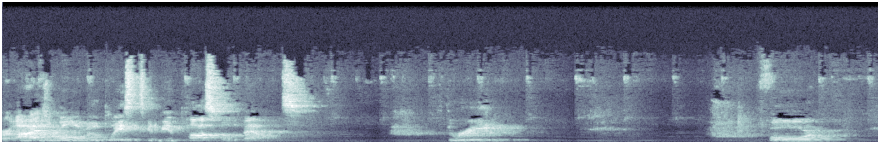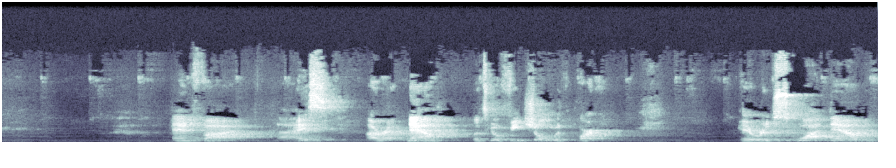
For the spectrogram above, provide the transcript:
Our eyes are all over the place. It's going to be impossible to balance. Three. Four. And five. Nice. All right. Now, Let's go feet shoulder width apart. Okay, we're gonna squat down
